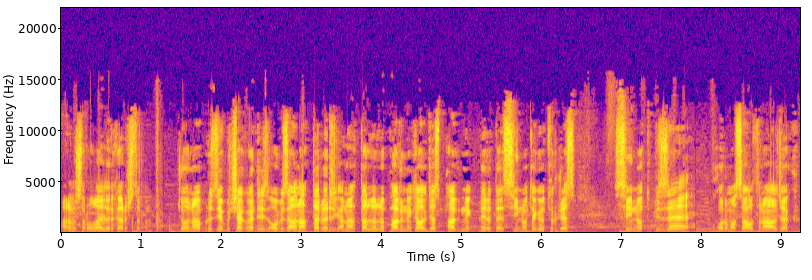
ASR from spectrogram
Arkadaşlar olayları karıştırdım. John Abruzi'ye bıçak vereceğiz. O bize anahtar verecek. Anahtarlarla Pagnek alacağız. Pagnekleri de Sinot'a götüreceğiz. Sinot bize koruması altına alacak.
